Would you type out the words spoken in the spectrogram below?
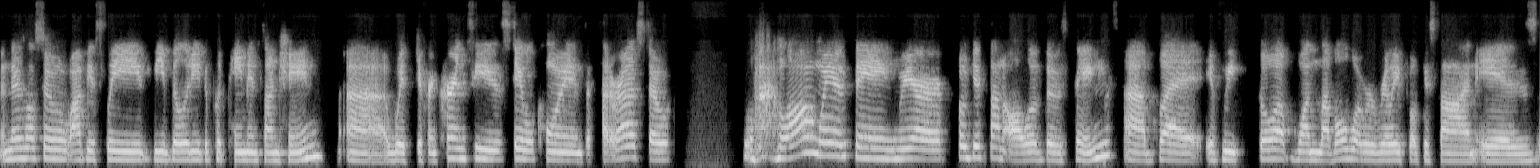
and there's also obviously the ability to put payments on chain uh, with different currencies, stable coins, et cetera. So long way of saying we are focused on all of those things. Uh, but if we go up one level, what we're really focused on is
